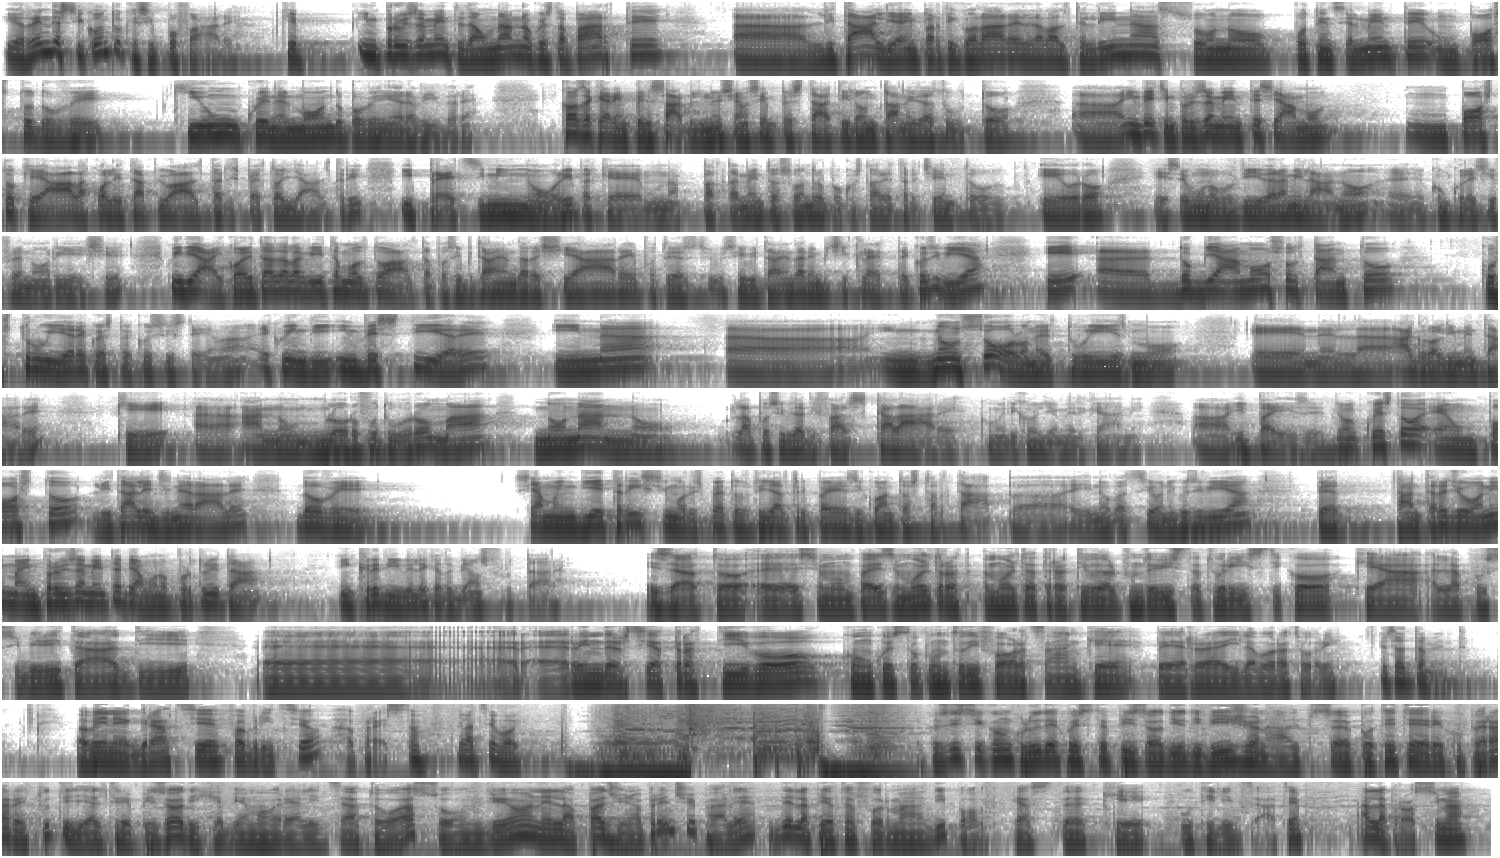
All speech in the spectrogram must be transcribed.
il rendersi conto che si può fare, che improvvisamente da un anno a questa parte Uh, L'Italia, in particolare la Valtellina, sono potenzialmente un posto dove chiunque nel mondo può venire a vivere. Cosa che era impensabile, noi siamo sempre stati lontani da tutto. Uh, invece improvvisamente siamo un posto che ha la qualità più alta rispetto agli altri, i prezzi minori perché un appartamento a Sondrio può costare 300 euro e se uno vuole vivere a Milano eh, con quelle cifre non riesce. Quindi hai qualità della vita molto alta, possibilità di andare a sciare, possibilità di andare in bicicletta e così via e eh, dobbiamo soltanto costruire questo ecosistema e quindi investire in, uh, in non solo nel turismo e nell'agroalimentare, che uh, hanno un loro futuro, ma non hanno la possibilità di far scalare, come dicono gli americani, uh, il paese. Questo è un posto, l'Italia in generale, dove siamo indietrissimo rispetto a tutti gli altri paesi quanto a start-up uh, e innovazioni e così via, per tante ragioni, ma improvvisamente abbiamo un'opportunità incredibile che dobbiamo sfruttare. Esatto, eh, siamo un paese molto, molto attrattivo dal punto di vista turistico che ha la possibilità di eh, rendersi attrattivo con questo punto di forza anche per i lavoratori. Esattamente. Va bene, grazie Fabrizio, a presto. Grazie a voi. E così si conclude questo episodio di Vision Alps. Potete recuperare tutti gli altri episodi che abbiamo realizzato a Sondrio nella pagina principale della piattaforma di podcast che utilizzate. Alla prossima!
